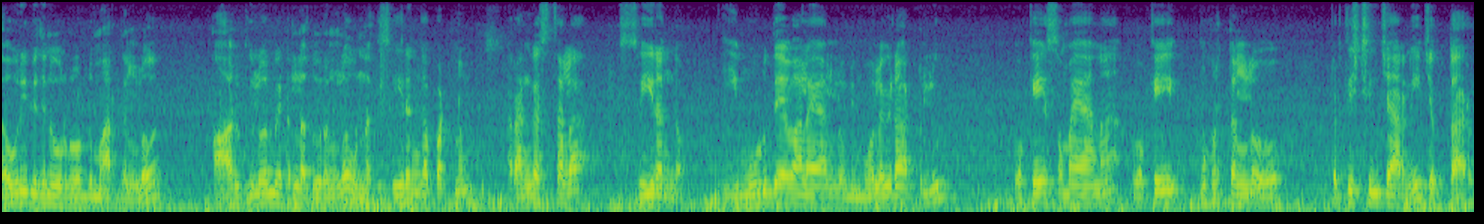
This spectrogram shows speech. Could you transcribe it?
గౌరీబిదనూరు రోడ్డు మార్గంలో ఆరు కిలోమీటర్ల దూరంలో ఉన్నది. శ్రీరంగపట్నం రంగస్థల శ్రీరంగం. ఈ మూడు దేవాలయాల్లోని మూల విరాట్టులు ఒకే సమయాన ఒకే ముహూర్తంలో ప్రతిష్ఠించారని చెప్తారు.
